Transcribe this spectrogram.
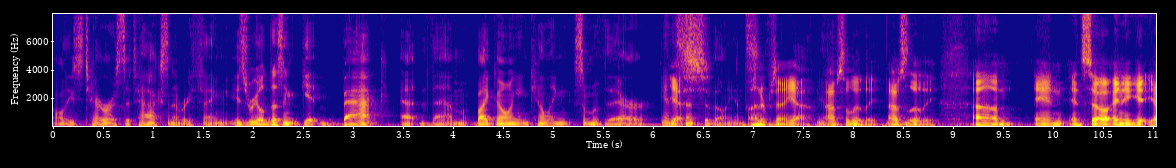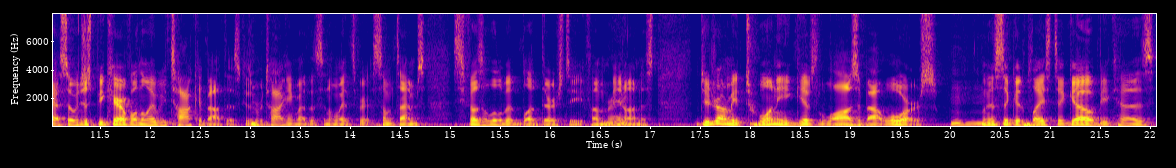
all these terrorist attacks and everything, Israel doesn't get back at them by going and killing some of their innocent civilians. 100% yeah, absolutely mm-hmm. absolutely. Um, and and so and again, yeah so just be careful in the way we talk about this because we're mm-hmm. talking about this in a way that's very, sometimes feels a little bit bloodthirsty if i'm being honest. Deuteronomy 20 gives laws about wars. Mm-hmm. And this is a good place to go because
